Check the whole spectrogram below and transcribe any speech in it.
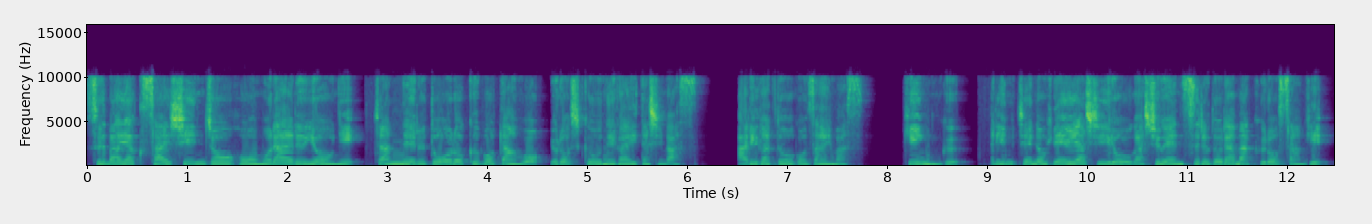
素早く最新情報をもらえるように、チャンネル登録ボタンをよろしくお願いいたします。ありがとうございます。キング、リンチェの平野仕様が主演するドラマクロサギ、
